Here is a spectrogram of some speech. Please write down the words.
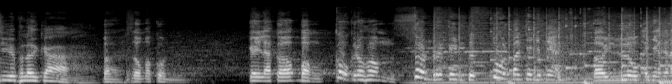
ជាផ្លូវការបាទសូមអរគុណ កីឡាករបង្គោលក្រហមសុនរគីមទទួលបានជ័យជំនះដោយលោកអញ្ញាកណ្ដាល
